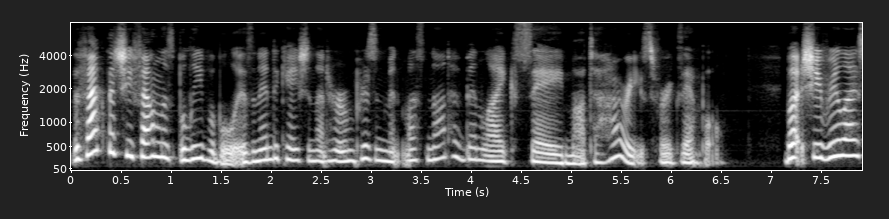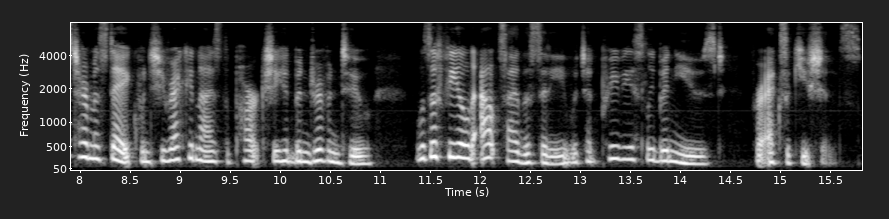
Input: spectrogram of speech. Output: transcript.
The fact that she found this believable is an indication that her imprisonment must not have been like, say, Mata Hari's, for example. But she realized her mistake when she recognized the park she had been driven to was a field outside the city which had previously been used for executions.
